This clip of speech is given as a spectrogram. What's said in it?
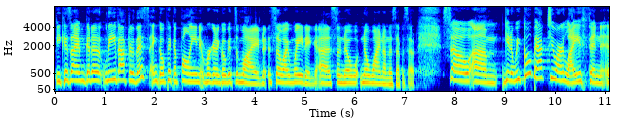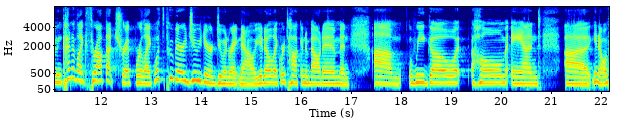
because I'm going to leave after this and go pick up Pauline and we're going to go get some wine. So I'm waiting. Uh, so no, no wine on this episode. So, um, you know, we go back to our life and, and kind of like throughout that trip, we're like, what's Pooh Barry Jr. doing right now? You know, like we're talking about him and, um, we go home and uh, you know, a,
